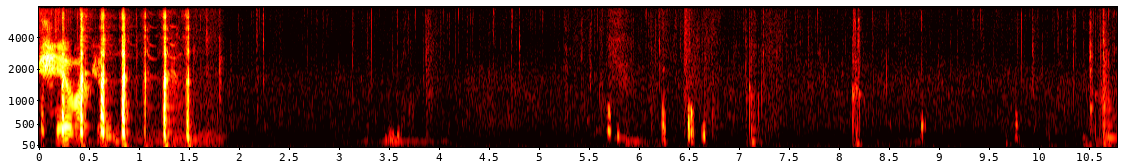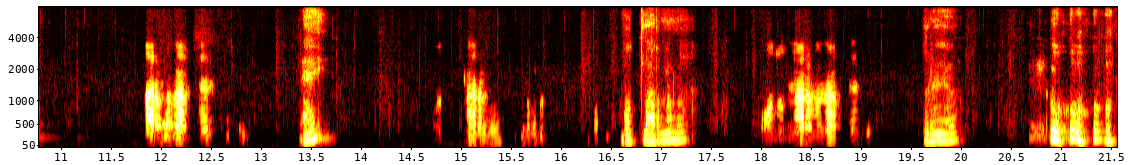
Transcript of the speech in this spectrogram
Bir şeye bakıyorum. Bunlar mı ne yaptın? Ne? Bunlar mı? Botlarını mı? Odunlar mı ne yaptın? Duruyor.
